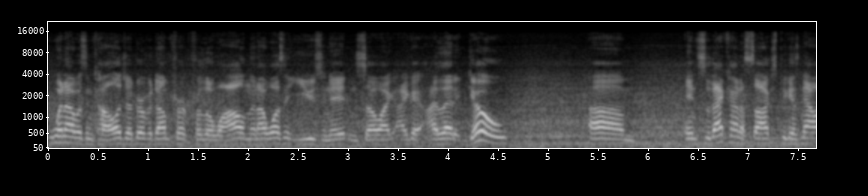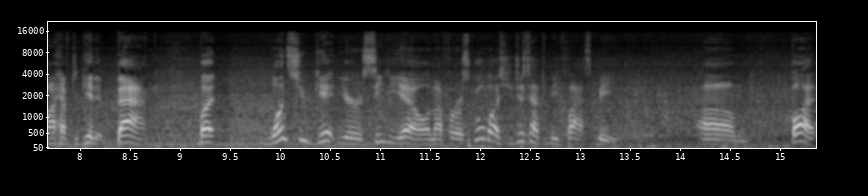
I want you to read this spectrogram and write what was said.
when I was in college, I drove a dump truck for a little while, and then I wasn't using it, and so I, I, I let it go um, and so that kind of sucks because now I have to get it back. But once you get your CDL, now for a school bus, you just have to be Class B. Um, but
